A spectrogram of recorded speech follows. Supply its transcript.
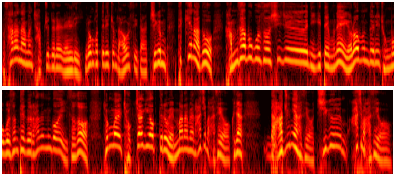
뭐 살아남은 잡주들의 랠리 이런 것들이 좀 나올 수 있다. 지금 특히나도 감사 보고서 시즌이기 때문에 여러분들이 종목을 선택을 하는 거에 있어서 정말 적자 기업들은 웬만하면 하지 마세요. 그냥 나중에 하세요. 지금 하지 마세요.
